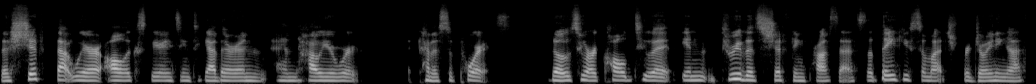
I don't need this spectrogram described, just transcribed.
the shift that we're all experiencing together and and how your work kind of supports those who are called to it in through this shifting process. So thank you so much for joining us.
